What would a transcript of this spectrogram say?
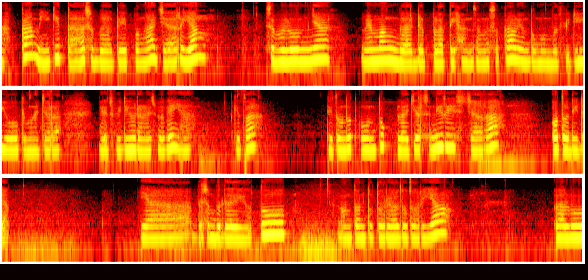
Nah, kami kita sebagai pengajar yang sebelumnya memang nggak ada pelatihan sama sekali untuk membuat video, gimana cara ngedit video dan lain sebagainya, kita dituntut untuk belajar sendiri secara otodidak. Ya bersumber dari YouTube nonton tutorial-tutorial lalu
